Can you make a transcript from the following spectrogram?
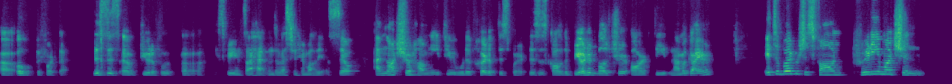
uh, oh, before that, this is a beautiful uh, experience I had in the Western Himalayas. So I'm not sure how many of you would have heard of this bird. This is called the bearded vulture or the lammergeier. It's a bird which is found pretty much in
